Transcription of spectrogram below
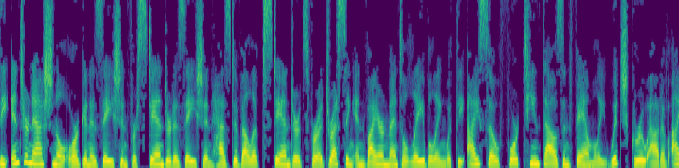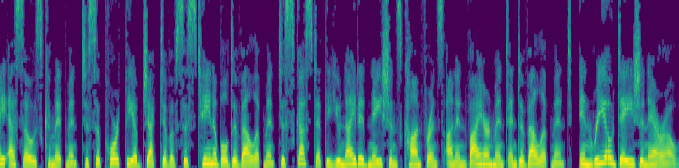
The International Organization for Standardization has developed standards for addressing environmental labeling with the ISO 14000 family which grew out of ISO's commitment to support the objective of sustainable development discussed at the United Nations Conference on Environment and Development, in Rio de Janeiro.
